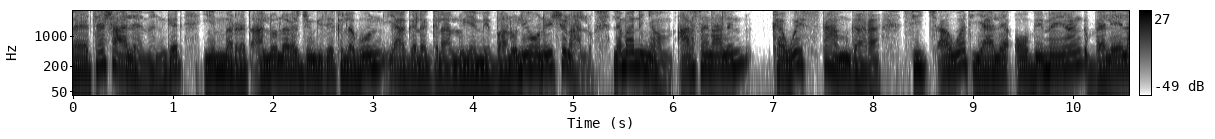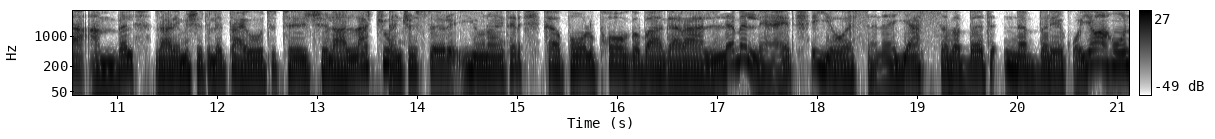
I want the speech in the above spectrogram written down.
በተሻለ መንገድ ይመረጣሉ፣ ለረጅም ጊዜ ክለቡን ያገለግላሉ የሚባሉ ሊሆኑ ይችላሉ። ለማንኛውም አርሰናልን ከዌስትሃም ጋር ሲጫወት ያለ ኦቢሜያንግ በሌላ አምበል ዛሬ ምሽት ልታዩት ትችላላችሁ። ማንቸስተር ዩናይትድ ከፖል ፖግባ ጋር ለመለያየት እየወሰነ እያሰበበት ነበር የቆየው። አሁን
